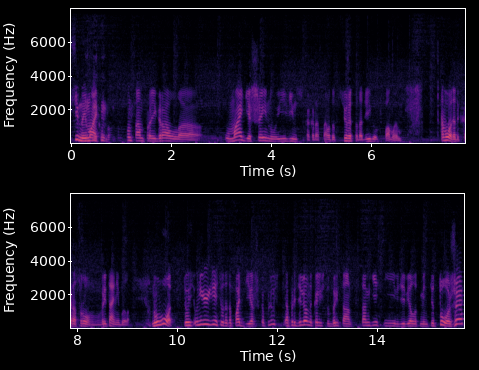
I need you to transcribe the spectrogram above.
Сина и Майкл. Он, он там проиграл Умаге, Шейну и Винсу как раз. Там вот этот сюжет тогда двигался, по-моему. Вот, это как раз Ро в Британии было. Ну вот, то есть у нее есть вот эта поддержка, плюс определенное количество британцев там есть и в девелопменте тоже,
